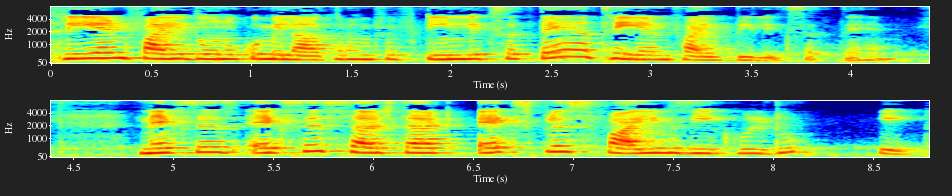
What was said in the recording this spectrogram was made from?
three and five दोनों को मिलाकर हम फिफ्टीन लिख सकते हैं या थ्री एंड फाइव भी लिख सकते हैं। Next is X is such that X plus five is equal to eight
